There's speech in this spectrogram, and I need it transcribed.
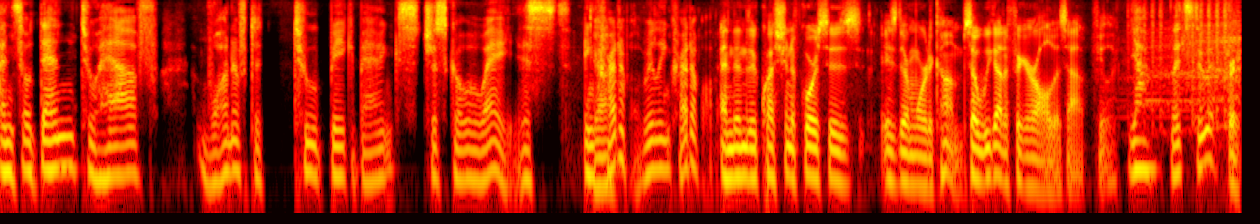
And so then to have one of the two big banks just go away is incredible, really incredible. And then the question, of course, is is there more to come? So we got to figure all this out, Felix. Yeah, let's do it. Great.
